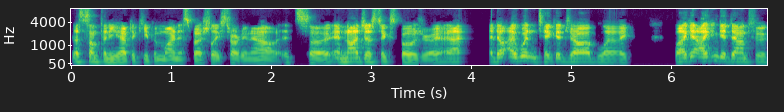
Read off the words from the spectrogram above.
that's something you have to keep in mind, especially starting out. It's uh, and not just exposure. I I, don't, I wouldn't take a job like well, I can I can get down to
